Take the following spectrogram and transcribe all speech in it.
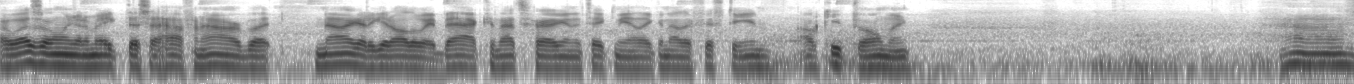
I was only going to make this a half an hour, but now I got to get all the way back, and that's probably going to take me like another 15. I'll keep filming. Um,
